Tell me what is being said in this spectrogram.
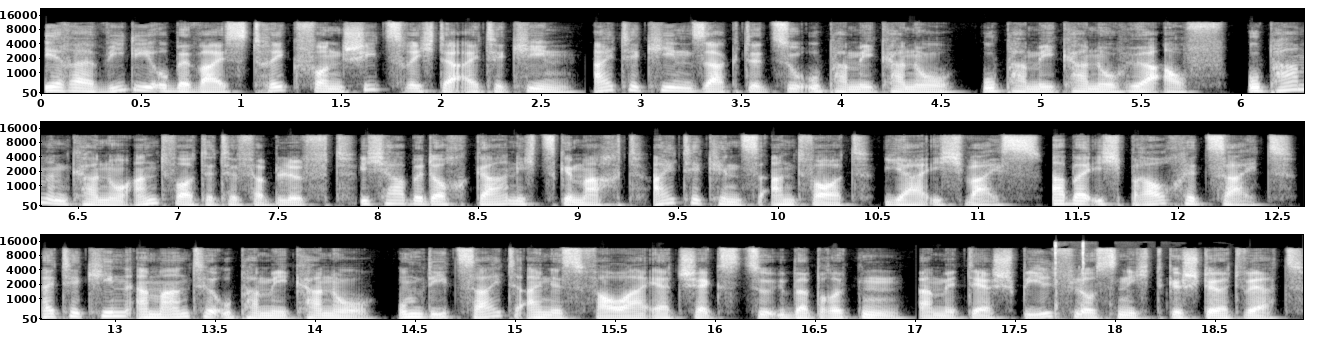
Ihrer Videobeweistrick von Schiedsrichter Aitekin. Aitekin sagte zu Upamecano, Upamecano hör auf. Upamecano antwortete verblüfft, ich habe doch gar nichts gemacht. Aitekins Antwort, ja ich weiß, aber ich brauche Zeit. Aitekin ermahnte Upamecano, um die Zeit eines VAR-Checks zu überbrücken, damit der Spielfluss nicht gestört wird.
